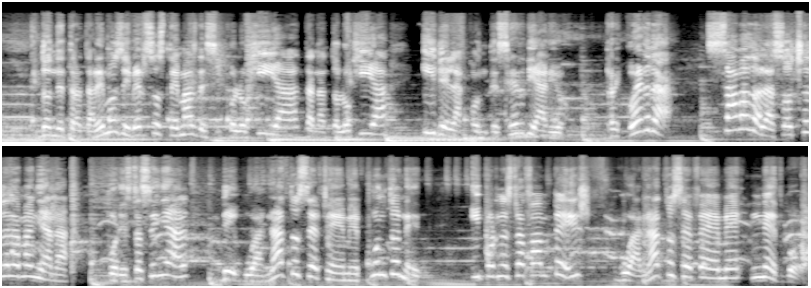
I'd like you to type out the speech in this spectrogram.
donde trataremos diversos temas de psicología, tanatología y del acontecer diario. Recuerda, sábado a las 8 de la mañana por esta señal de guanatosfm.net y por nuestra fanpage Guanatos FM Network.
